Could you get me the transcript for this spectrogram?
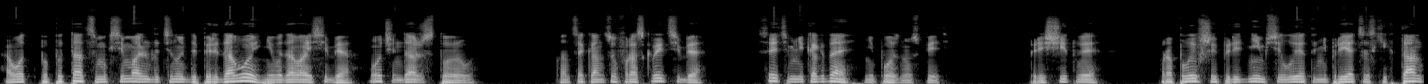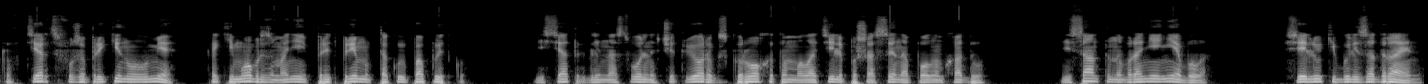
А вот попытаться максимально дотянуть до передовой, не выдавая себя, очень даже стоило. В конце концов, раскрыть себя, с этим никогда не поздно успеть. Пересчитывая Проплывшие перед ним силуэты неприятельских танков, Терцев уже прикинул в уме, каким образом они предпримут такую попытку. Десяток длинноствольных четверок с грохотом молотили по шоссе на полном ходу. Десанта на броне не было. Все люки были задраены.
